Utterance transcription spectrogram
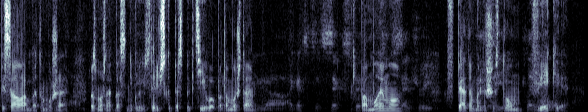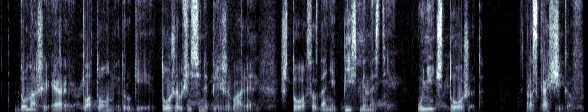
писал об этом уже, возможно, это даст некую историческую перспективу, потому что, по-моему, в пятом или шестом веке до нашей эры Платон и другие тоже очень сильно переживали, что создание письменности уничтожит рассказчиков,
